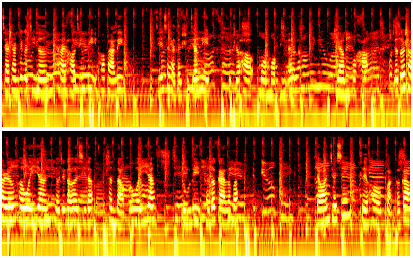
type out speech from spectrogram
加上这个技能太耗精力和法力，接下来的时间里就只好默默平 A 了。这样不好。有多少人和我一样有这个恶习的？趁早和我一样努力，可都改了吧。表完决心，最后广个告：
